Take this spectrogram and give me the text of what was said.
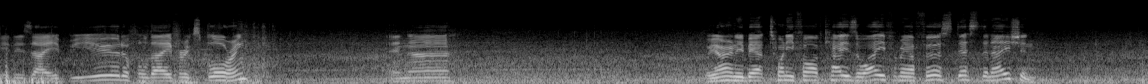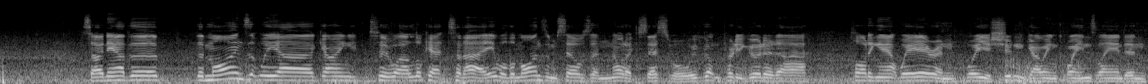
It is a beautiful day for exploring and uh, we are only about 25 k's away from our first destination. So now the the mines that we are going to uh, look at today well the mines themselves are not accessible. We've gotten pretty good at uh, plotting out where and where you shouldn't go in Queensland. And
